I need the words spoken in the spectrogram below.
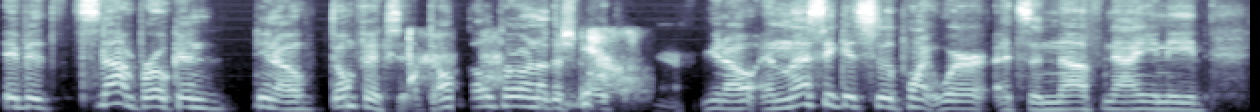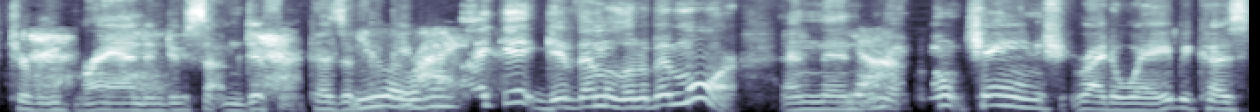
if it's not broken, you know, don't fix it. Don't don't throw another spoke in there. You know, unless it gets to the point where it's enough. Now you need to rebrand and do something different. Because if You people right. like it, give them a little bit more, and then Yeah. you know, don't change right away because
